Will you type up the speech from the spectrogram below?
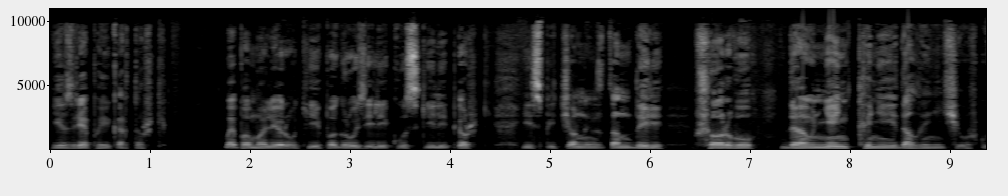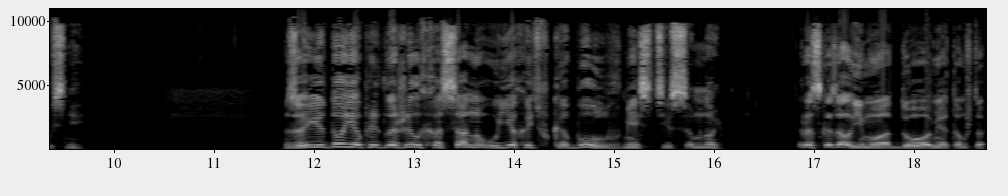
из репы и картошки. Мы помыли руки и погрузили куски лепешки, испеченные в тандыре, в шорву. Давненько не едал и ничего вкусней. За едой я предложил Хасану уехать в Кабул вместе со мной рассказал ему о доме, о том, что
